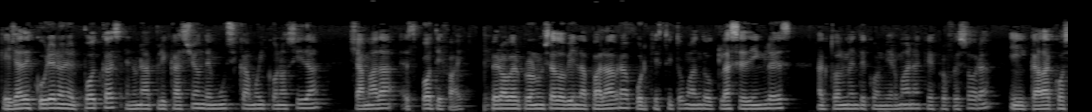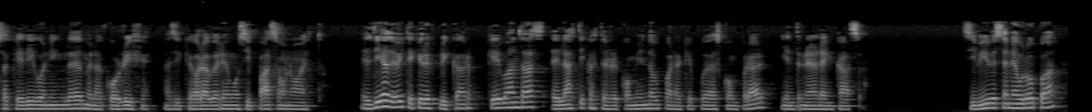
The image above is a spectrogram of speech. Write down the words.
que ya descubrieron el podcast en una aplicación de música muy conocida llamada Spotify. Espero haber pronunciado bien la palabra porque estoy tomando clase de inglés actualmente con mi hermana que es profesora y cada cosa que digo en inglés me la corrige, así que ahora veremos si pasa o no esto. El día de hoy te quiero explicar qué bandas elásticas te recomiendo para que puedas comprar y entrenar en casa. Si vives en Europa,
